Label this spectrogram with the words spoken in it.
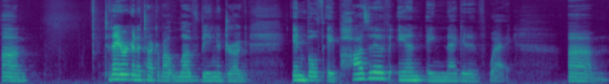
Um, Today, we're going to talk about love being a drug in both a positive and a negative way. Um,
